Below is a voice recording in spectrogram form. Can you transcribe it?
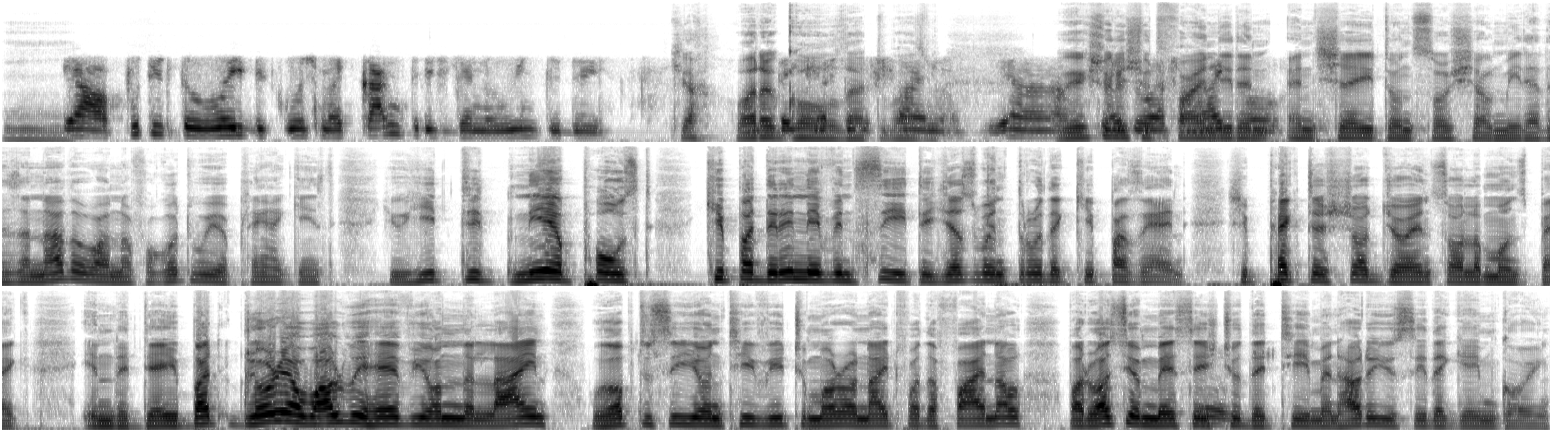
Hmm. Yeah, put it away because my country is gonna win today. Yeah, what a Take goal that was. Yeah, We actually should find it and, and share it on social media. There's another one. I forgot who you're playing against. You hit it near post. Keeper didn't even see it. It just went through the keeper's hand. She pecked a shot Joanne Solomon's back in the day. But Gloria, while we have you on the line, we hope to see you on TV tomorrow night for the final. But what's your message to the team and how do you see the game going?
